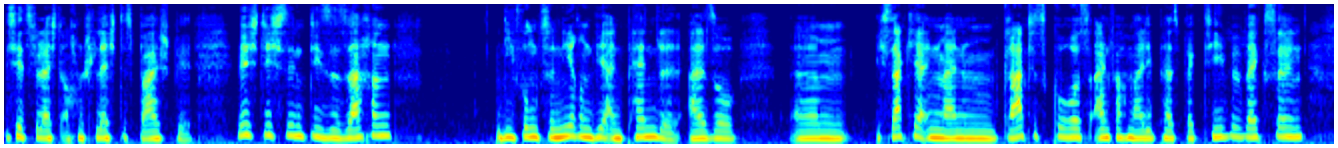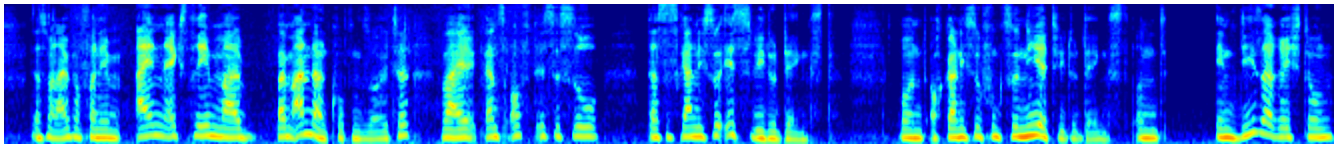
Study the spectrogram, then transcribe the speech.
ist jetzt vielleicht auch ein schlechtes Beispiel. Wichtig sind diese Sachen, die funktionieren wie ein Pendel. Also ähm, ich sag ja in meinem Gratiskurs einfach mal die Perspektive wechseln, dass man einfach von dem einen Extrem mal beim anderen gucken sollte, weil ganz oft ist es so, dass es gar nicht so ist, wie du denkst und auch gar nicht so funktioniert, wie du denkst. Und in dieser Richtung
